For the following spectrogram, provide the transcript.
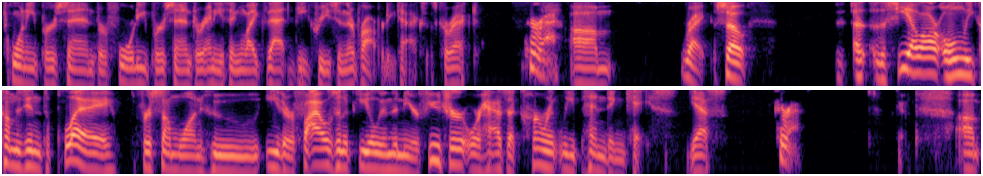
20% or 40% or anything like that decrease in their property taxes, correct? Correct. Um right. So uh, the CLR only comes into play for someone who either files an appeal in the near future or has a currently pending case. Yes? Correct. Okay. Um,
